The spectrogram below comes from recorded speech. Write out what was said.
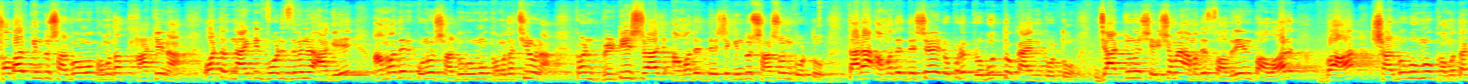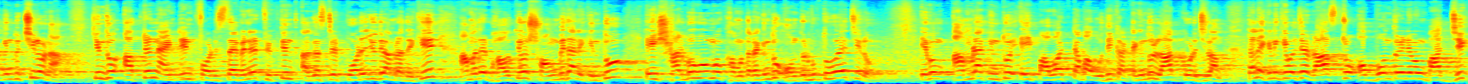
সবার কিন্তু সার্বভৌম ক্ষমতা থাকে না। অর্থাৎ নাইনটিন ফর্টি সেভেনের আগে আমাদের কোনো সার্বভৌম ক্ষমতা ছিল না। কারণ ব্রিটিশ রাজ আমাদের দেশে কিন্তু শাসন করত। তারা আমাদের দেশের ওপরে প্রভুত্ব কায়েম করত। যার জন্য সেই সময় আমাদের সভরিয়ান পাওয়ার বা সার্বভৌম ক্ষমতা কিন্তু ছিল না। কিন্তু আফটার নাইনটিন ফর্টি সেভেনের ফিফটিন্থ আগস্টের পরে যদি আমরা দেখি, আমাদের ভারতীয় সংবিধানে কিন্তু এই সার্বভৌম ক্ষমতাটা কিন্তু অন্তর্ভুক্ত হয়েছিল। এবং আমরা কিন্তু এই পাওয়ারটা বা অধিকারটা কিন্তু লাভ করেছিলাম। তাহলে এখানে কি বলছে? রাষ্ট্র অভ্যন্তরীণ এবং বাহ্যিক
